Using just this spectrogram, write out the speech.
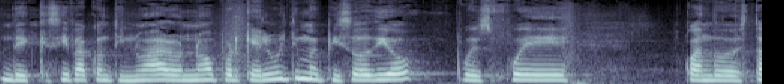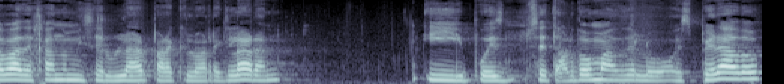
de que si iba a continuar o no, porque el último episodio pues fue cuando estaba dejando mi celular para que lo arreglaran y pues se tardó más de lo esperado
